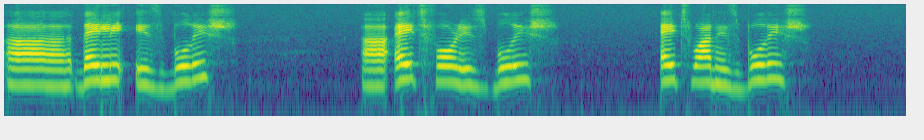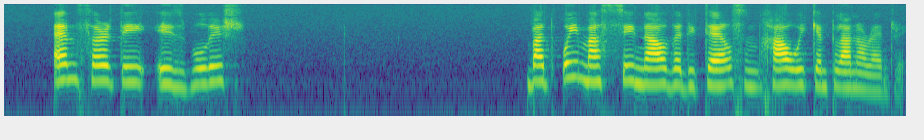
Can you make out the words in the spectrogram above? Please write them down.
uh, daily is bullish, uh, H4 is bullish, H1 is bullish, M30 is bullish, but we must see now the details and how we can plan our entry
